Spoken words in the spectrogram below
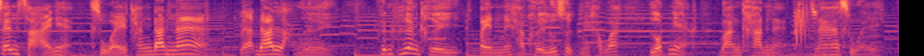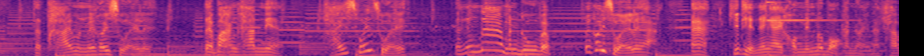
เส้นสายเนี่ยสวยทั้งด้านหน้าและด้านหลังเลย เพื่อนๆเคยเป็นไหมครับ เคยรู้สึกไหมครับว่ารถเนี่ยบางคันเนี่ยหน้าสวย แต่ท้ายมันไม่ค่อยสวยเลย แต่บางคันเนี่ยท้ายสวยๆแต่ข้างหน้ามันดูแบบไม่ค่อยสวยเลยอะ อะคิดเห็นยังไงคอมเมนต์มาบอกกันหน่อยนะครับ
